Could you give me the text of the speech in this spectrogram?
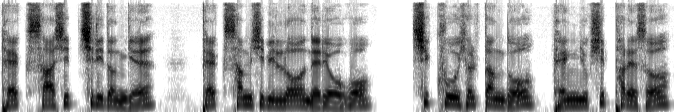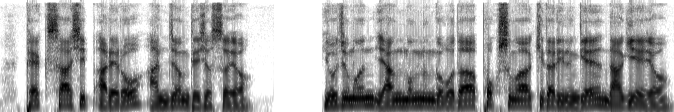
147이던 게 131로 내려오고 식후 혈당도 168에서 140 아래로 안정되셨어요. 요즘은 약 먹는 것보다 복숭아 기다리는 게 낙이에요.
